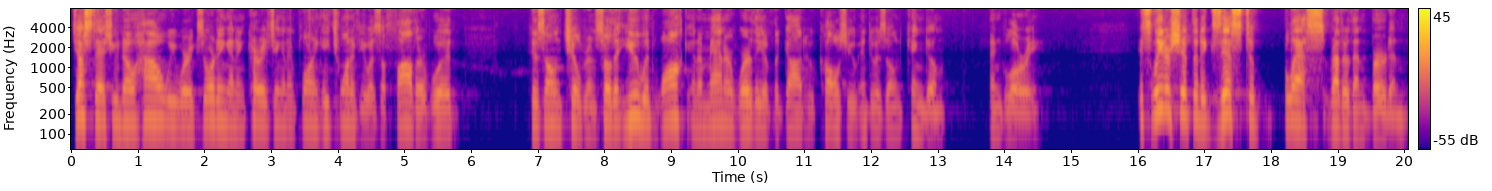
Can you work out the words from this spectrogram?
Just as you know how we were exhorting and encouraging and imploring each one of you as a father would his own children, so that you would walk in a manner worthy of the God who calls you into his own kingdom and glory. It's leadership that exists to bless rather than burden.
